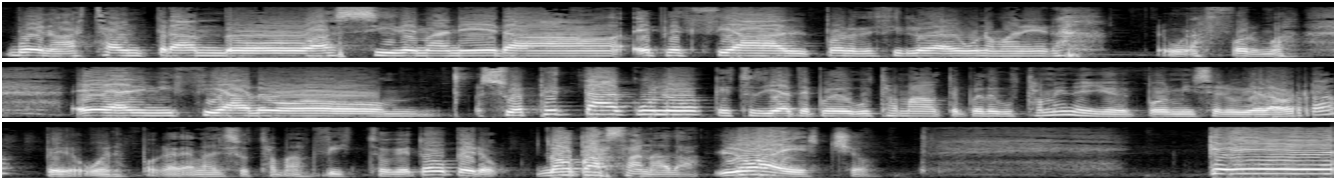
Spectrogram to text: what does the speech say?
Bueno, ha estado entrando así de manera especial, por decirlo de alguna manera, de alguna forma. Eh, ha iniciado su espectáculo, que esto ya te puede gustar más o te puede gustar menos. Yo por mí se lo hubiera ahorrado, pero bueno, porque además eso está más visto que todo, pero no pasa nada, lo ha hecho. ¿Qué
